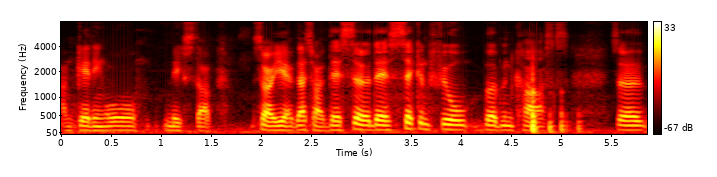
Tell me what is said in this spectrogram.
I'm getting all mixed up. Sorry yeah that's right. They're so they're second fill bourbon casks. So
